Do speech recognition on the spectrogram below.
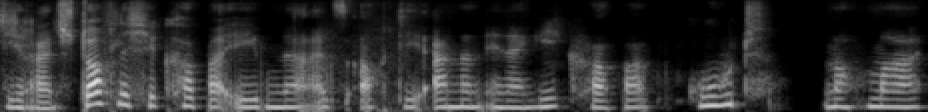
die rein stoffliche Körperebene als auch die anderen Energiekörper gut nochmal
